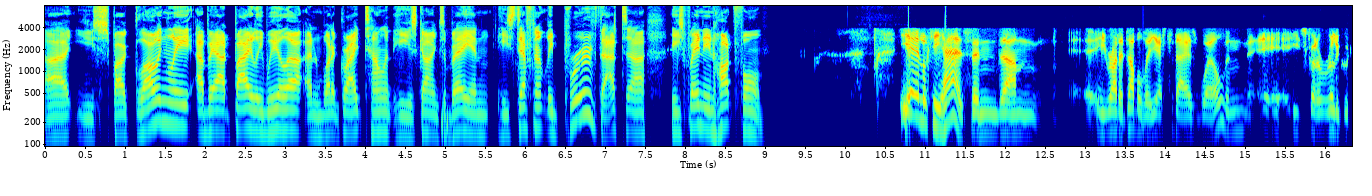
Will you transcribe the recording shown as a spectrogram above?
uh, you spoke glowingly about Bailey Wheeler and what a great talent he is going to be, and he's definitely proved that. Uh, he's been in hot form. Yeah, look, he has, and um, he rode a double there yesterday as well, and he's got a really good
